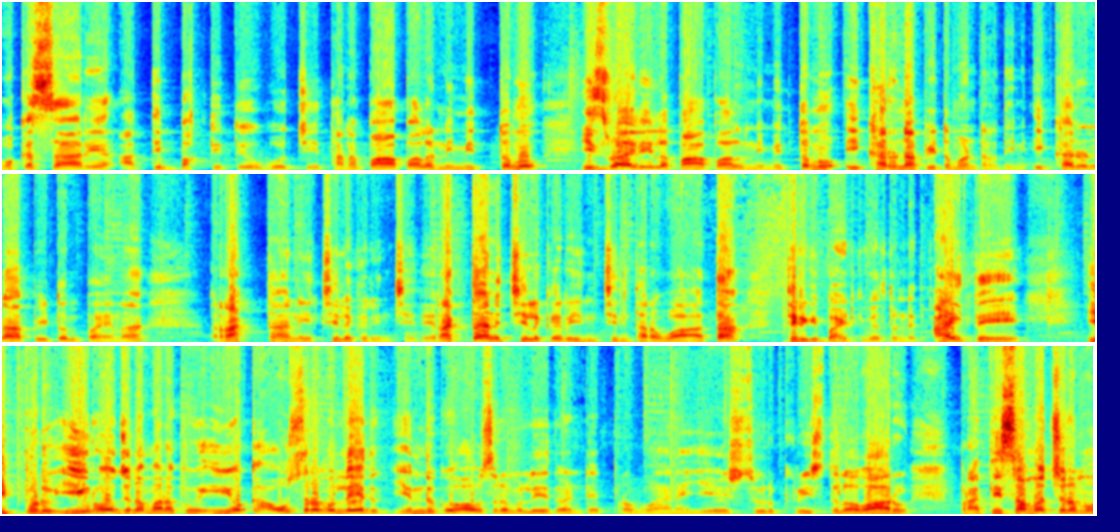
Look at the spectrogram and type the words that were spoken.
ఒకసారి అతి భక్తితో వచ్చి తన పాపాల నిమిత్తము ఇజ్రాయేలీల పాపాల నిమిత్తము ఈ కరుణాపీఠం అంటారు దీన్ని. ఈ కరుణాపీఠం పైన రక్తాన్ని చిలకరించేది. రక్తాన్ని చిలకరించిన తర్వాత తిరిగి బయటికి వెళ్తుండేది. అయితే ఇప్పుడు ఈ రోజున మనకు ఈ యొక్క అవసరము లేదు. ఎందుకు అవసరము లేదు అంటే ప్రభు ఆయన యేసు క్రీస్తుల వారు ప్రతి సంవత్సరము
